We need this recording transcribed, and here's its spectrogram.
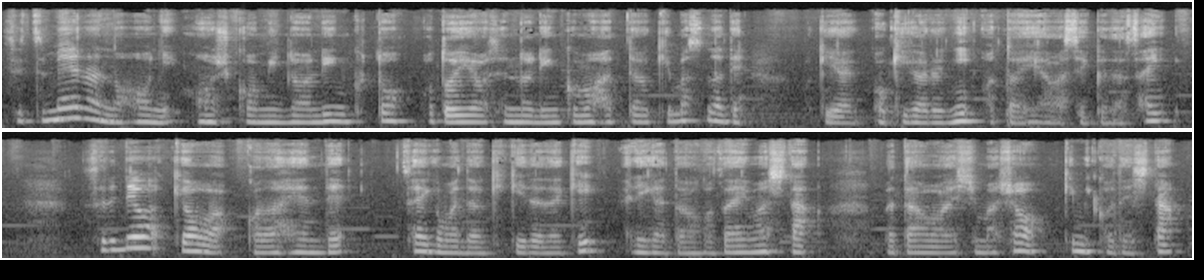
説明欄の方に申し込みのリンクとお問い合わせのリンクも貼っておきますのでお気軽にお問い合わせください。それでは今日はこの辺で最後までお聴きいただきありがとうございました。またお会いしましょう。きみこでした。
